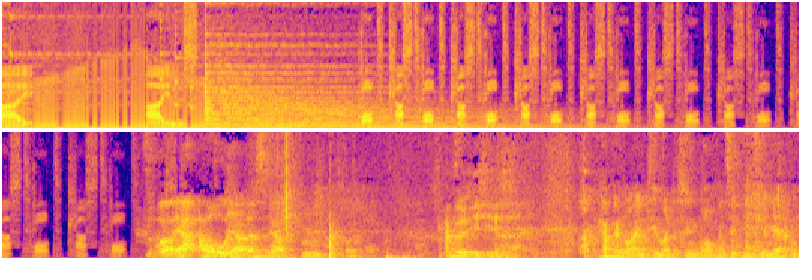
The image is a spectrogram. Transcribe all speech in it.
3, 1. Podcast, Podcast, Podcast, Podcast, Podcast, Podcast, Podcast, Podcast, Podcast. Super, ja? Oh ja, das, ja. Hm. Also ich, ich, ich habe ja nur ein Thema, deswegen braucht man sich nicht viel merken.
